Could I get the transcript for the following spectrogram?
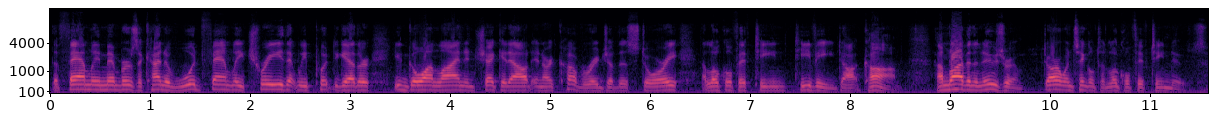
the family members, a kind of Wood family tree that we put together. You can go online and check it out in our coverage of this story at local15tv.com. I'm live in the newsroom. Darwin Singleton, Local 15 News.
